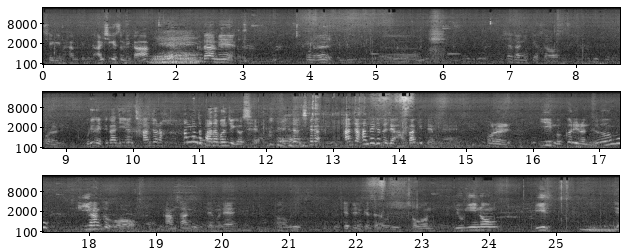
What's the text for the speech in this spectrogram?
책임을 하면 됩니다. 아시겠습니까? 그 다음에 오늘 어, 이사장님께서 오늘 우리가 이때까지 이런 찬조는 한 번도 받아본 적이 없어요. 일단 제가 찬조 한 대도 제가 안 받기 때문에 오늘 이 먹거리는 너무 귀한 거고 감사한 거기 때문에 어, 우리 그 대표님께서 우리 좋은 유기농 밀, 예,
